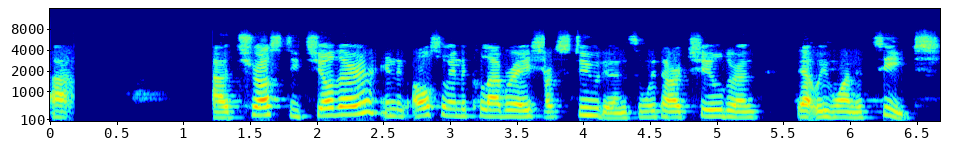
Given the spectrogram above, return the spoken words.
uh, uh, trust each other, and also in the collaboration with our students and with our children that we want to teach.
